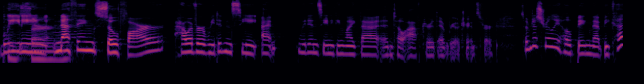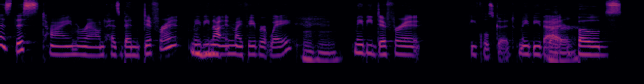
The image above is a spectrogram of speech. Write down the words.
bleeding, Concern. nothing so far. However, we didn't see I, we didn't see anything like that until after the embryo transfer. So I'm just really hoping that because this time around has been different, maybe Mhm. not in my favorite way, mm-hmm. maybe different equals good. Maybe that Better. bodes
